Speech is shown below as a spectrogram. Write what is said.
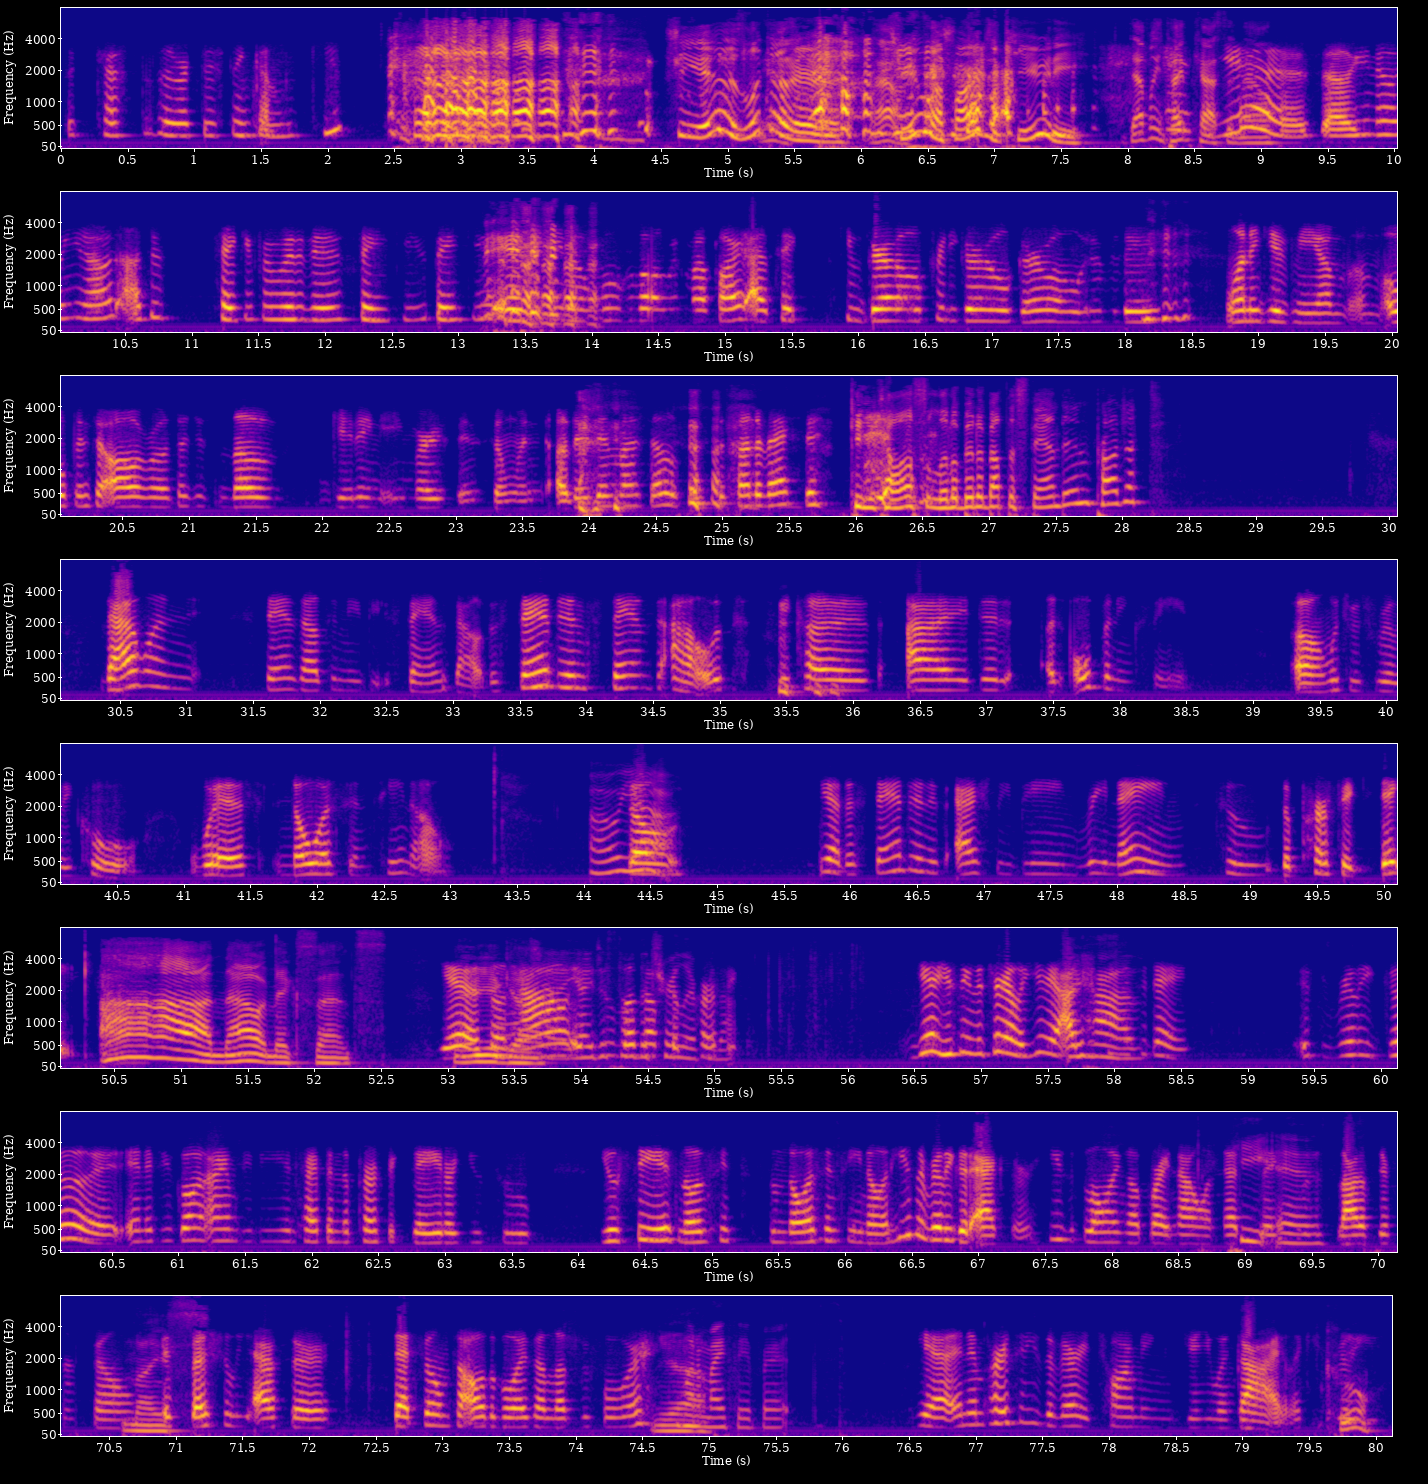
the cast and directors think I'm cute. she is. Look at her. Wow. Sheila Farr's a cutie. Definitely typecasted now. yeah, so you know, you know, I'll just take it for what it is. Thank you, thank you, and you know, move along with my part. I'll take cute girl, pretty girl, girl, whatever is want to give me. I'm I'm open to all roles. I just love getting immersed in someone other than myself. It's the fun of acting. Can you tell us a little bit about the Stand-In project? That one stands out to me. Stands out. The stand-in stands out because I did an opening scene, um, which was really cool, with Noah Centineo. Oh yeah. So, yeah, the stand-in is actually being renamed to the perfect date. Ah, now it makes sense. Yeah, There you so go. now Yeah, I just you saw look the up trailer for that. Yeah, you seen the trailer? Yeah, I just seen have. it today. It's really good, and if you go on IMDb and type in the perfect date or YouTube, you'll see it's Noah, Cent- Noah Centineo, and he's a really good actor. He's blowing up right now on Netflix. He with a lot of different films, Nice. especially after that film to all the boys I loved before. Yeah. One of my favorites. Yeah, and in person he's a very charming, genuine guy. Like he's Cool. really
